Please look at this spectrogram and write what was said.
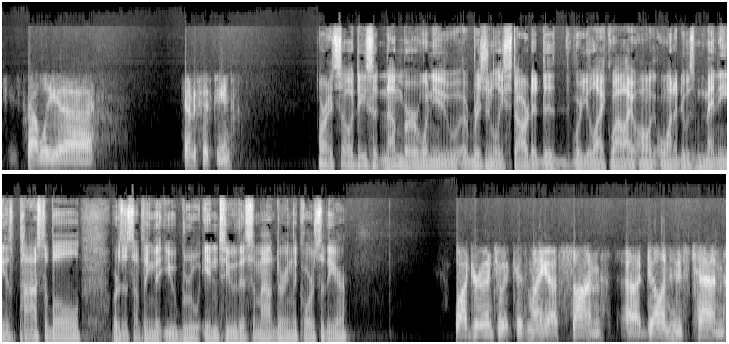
geez, probably uh, ten to fifteen. All right, so a decent number when you originally started. Did, were you like, wow, I, I want to do as many as possible, or is it something that you grew into this amount during the course of the year? Well, I grew into it because my uh, son, uh, Dylan, who's 10,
